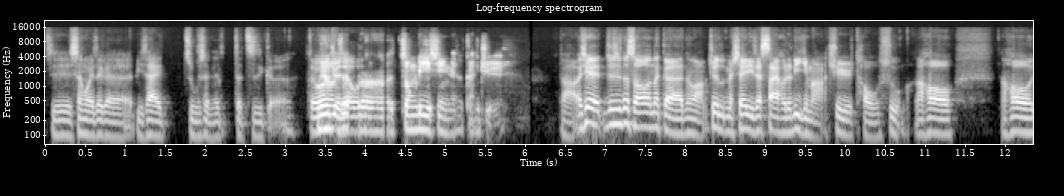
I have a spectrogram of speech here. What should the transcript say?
只是身为这个比赛主审的的资格？对，我觉得我中立性的感觉。对啊，而且就是那时候那个那么，就是 Mercedes 在赛后就立马去投诉嘛，然后，然后，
